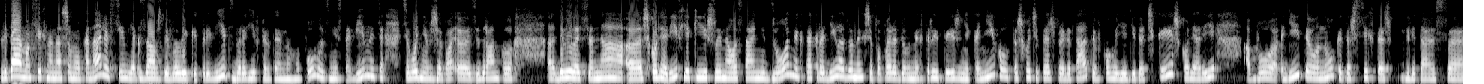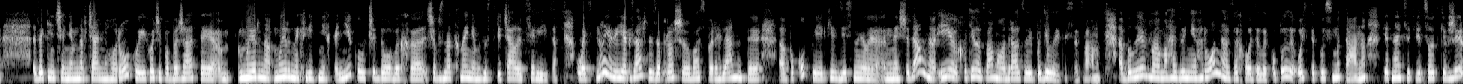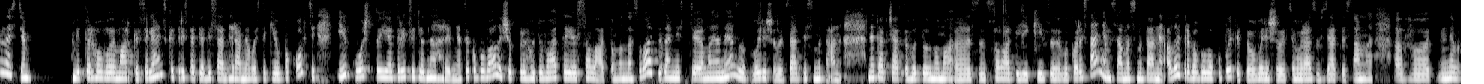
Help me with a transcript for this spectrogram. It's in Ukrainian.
Вітаємо всіх на нашому каналі. Всім, як завжди, великий привіт з берегів Південного Бугу, з міста Вінниця. Сьогодні вже е, зранку е, дивилася на е, школярів, які йшли на останній дзвоник. Так раділа за них, що попереду в них три тижні канікул. Тож хочу теж привітати, в кого є діточки, школярі або діти, онуки. Тож всіх теж вітаю з е, закінченням навчального року і хочу побажати мирно, мирних літніх канікул, чудових, е, щоб з натхненням зустрічали це літо. Ось, ну і як завжди, запрошую вас переглянути е, покупки, які здійснили нещодавно, і хотіла з вами одразу і поділитися з вами. Були в магазині Грона, заходили, купили ось таку сметану 15% жирності. Від торгової марки Селянське 350 грамів ось такій упаковці і коштує 31 гривня. Це купували, щоб приготувати салат. Тому на салат замість майонезу вирішили взяти сметану. Не так часто готуємо е, салати, які з використанням саме сметани, але треба було купити, то вирішили цього разу взяти саме е, в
